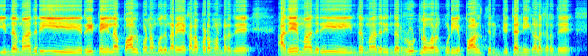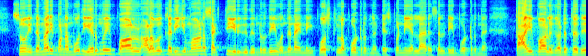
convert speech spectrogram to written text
இந்த மாதிரி ரீட்டெயிலாக பால் பண்ணும்போது நிறைய கலப்படம் பண்ணுறது அதே மாதிரி இந்த மாதிரி இந்த ரூட்டில் வரக்கூடிய பால் திருடி தண்ணி கலக்கிறது ஸோ இந்த மாதிரி பண்ணும்போது எருமை பால் அளவுக்கு அதிகமான சக்தி இருக்குதுன்றதையும் வந்து நான் இன்னைக்கு போஸ்டரில் போட்டிருந்தேன். டெஸ்ட் பண்ணி எல்லா ரிசல்ட்டையும் போட்டிருந்தேன். தாய்ப்பாலுக்கு அடுத்தது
